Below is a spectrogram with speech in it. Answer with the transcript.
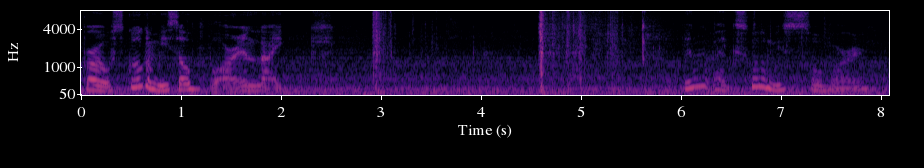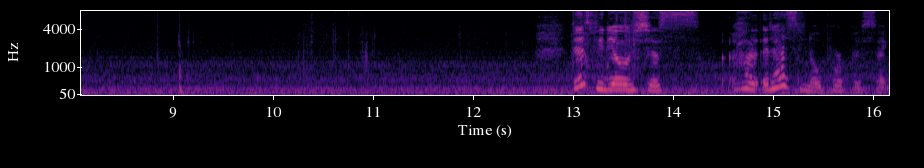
Bro, school can be so boring. Like, know, like school be so boring. This video is just, it has no purpose. Like,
